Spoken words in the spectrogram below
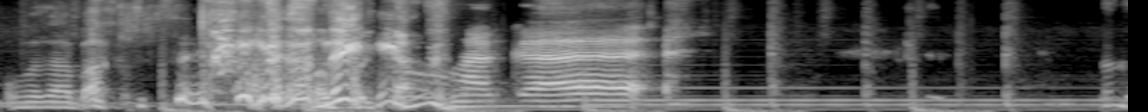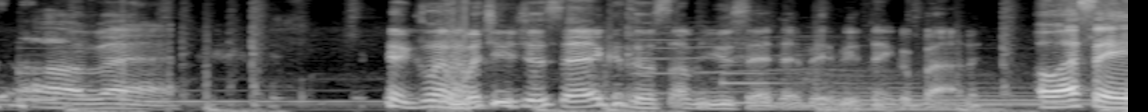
What was I about to say? This oh I nigga- Oh my god. oh man. Glenn, what you just said? Because there was something you said that made me think about it. oh, I say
